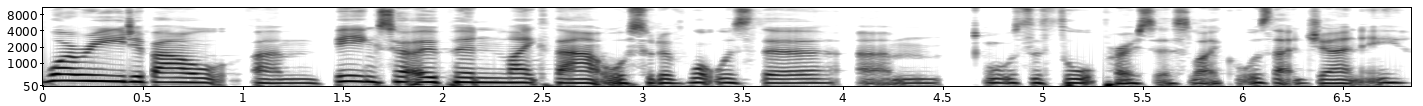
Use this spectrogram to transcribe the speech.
worried about um, being so open like that, or sort of what was the um, what was the thought process like? What was that journey?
